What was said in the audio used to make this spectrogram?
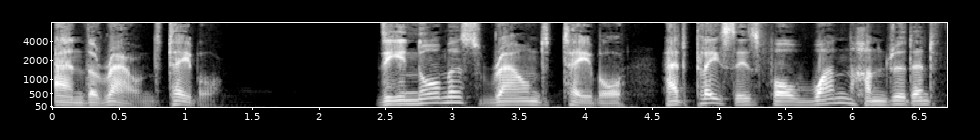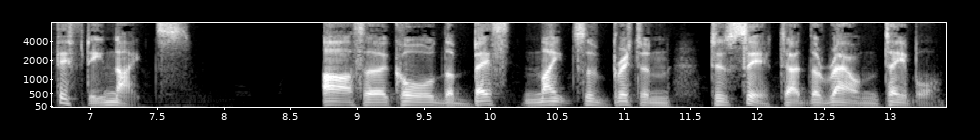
and the round table. The enormous round table had places for 150 knights. Arthur called the best knights of Britain to sit at the round table.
